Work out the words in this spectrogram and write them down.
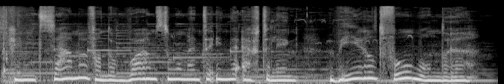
Geniet samen van de warmste momenten in de Efteling. Wereld vol wonderen.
